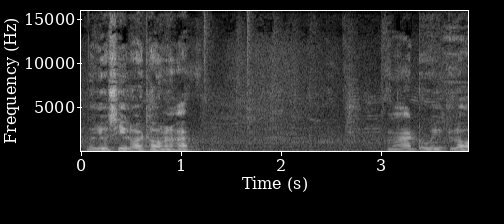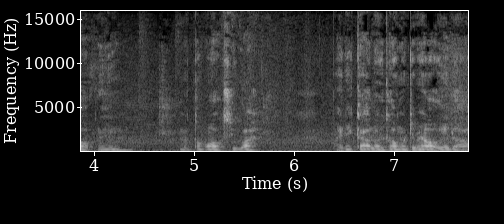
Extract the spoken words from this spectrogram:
เหลืออยู่สี่ร้อยทองนะครับ มาดูอีกรอบนึง มันต้องออกสิวะ ภายในเก้าร้อยทองมันจะไม่ออกเลยเหรอ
